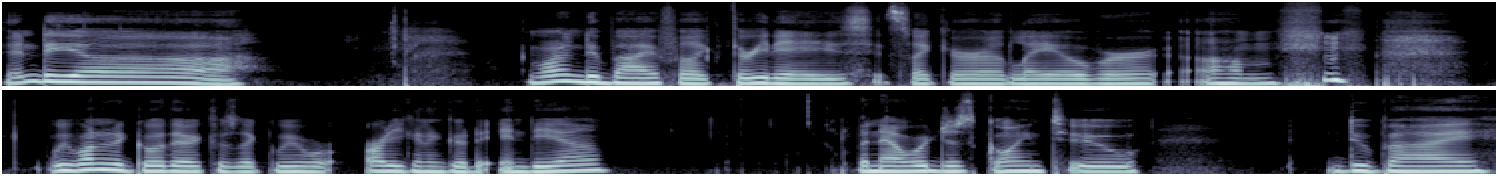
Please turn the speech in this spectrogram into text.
India. I'm going to Dubai for like three days. It's like a layover. Um, we wanted to go there because like we were already gonna go to India, but now we're just going to Dubai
